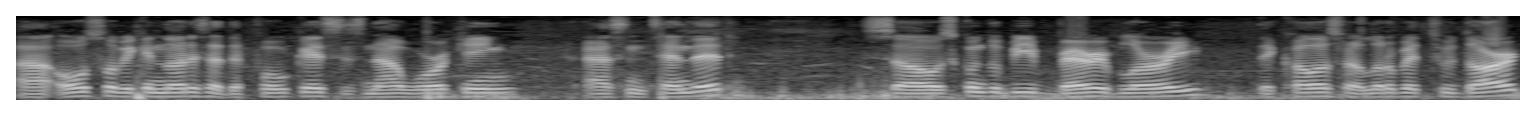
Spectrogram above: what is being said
Uh, also we can notice that the focus is not working as intended. So it's going to be very blurry. The colors are a little bit too dark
